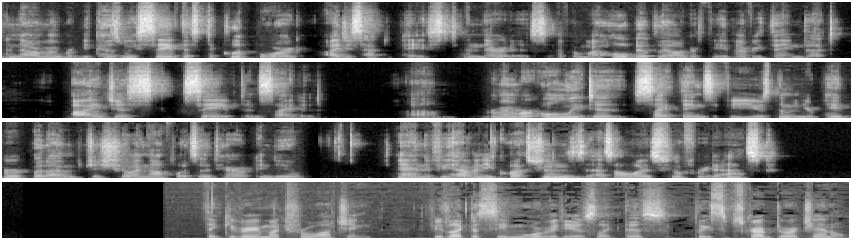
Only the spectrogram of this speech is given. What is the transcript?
And now remember, because we saved this to clipboard, I just have to paste, and there it is. I've got my whole bibliography of everything that I just saved and cited. Um, remember only to cite things if you use them in your paper, but I'm just showing off what Zotero can do. And if you have any questions, as always, feel free to ask. Thank you very much for watching. If you'd like to see more videos like this, please subscribe to our channel.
